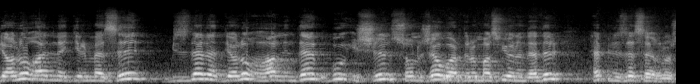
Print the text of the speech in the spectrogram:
diyalog haline girmesi, bizlerle diyalog halinde bu işin sonuca vardırılması yönündedir. Hepinize saygılar.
